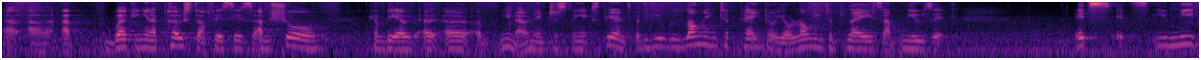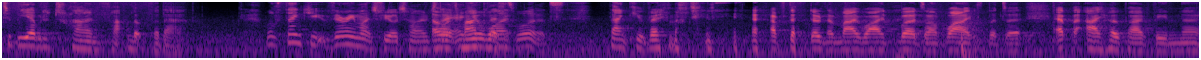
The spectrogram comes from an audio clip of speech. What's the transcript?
a, a, a working in a post office is, I'm sure, can be a, a, a, you know an interesting experience. But if you're longing to paint or you're longing to play some music, it's it's you need to be able to try and fi- look for that. Well, thank you very much for your time Oh, today it's and my your pleasure. wise words. Thank you very much. I don't know my wise, words aren't wise, but uh, I hope I've been uh,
